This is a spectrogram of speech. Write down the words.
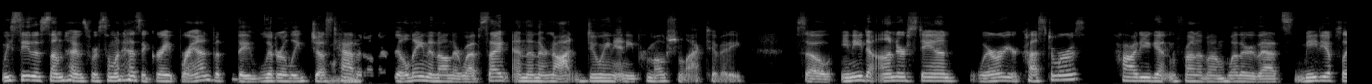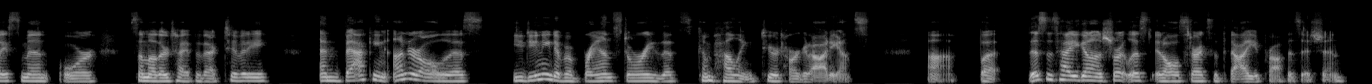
We see this sometimes where someone has a great brand, but they literally just mm-hmm. have it on their building and on their website, and then they're not doing any promotional activity. So you need to understand where are your customers? How do you get in front of them, whether that's media placement or some other type of activity? And backing under all of this, you do need to have a brand story that's compelling to your target audience. Uh, but this is how you get on a short list. It all starts with value proposition.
